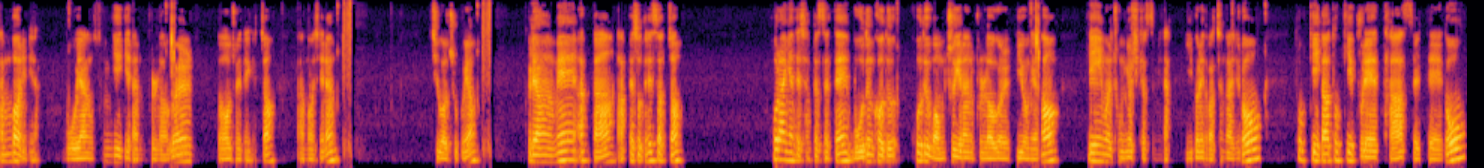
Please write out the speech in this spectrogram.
3번입니다. 모양 숨기기라는 블럭을 넣어줘야 되겠죠? 나머지는 지워주고요. 그 다음에 아까 앞에서도 했었죠? 호랑이한테 잡혔을 때 모든 코드, 코드 멈추기라는 블럭을 이용해서 게임을 종료시켰습니다. 이번에도 마찬가지로 토끼가 토끼 굴에 닿았을 때에도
